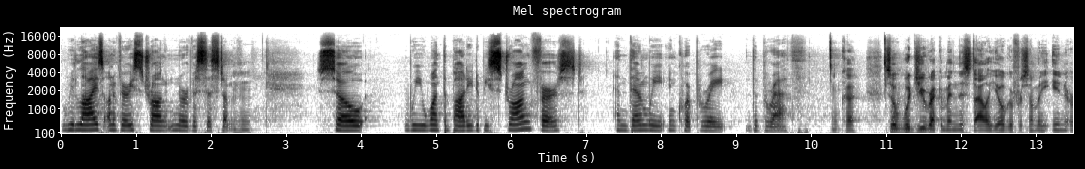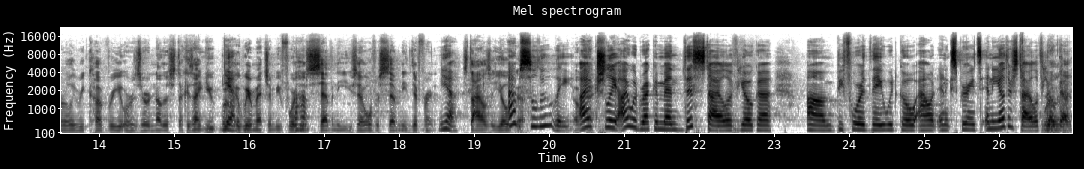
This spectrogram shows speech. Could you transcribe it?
relies on a very strong nervous system. So we want the body to be strong first, and then we incorporate the breath. Okay. So, would you recommend this style of yoga for somebody in early recovery, or is there another style? Because you Yeah. we were mentioned before, Uh-huh. there's seventy. You said over seventy different Yeah. styles of yoga. Absolutely. I actually I would recommend this style of yoga um, before they would go out and experience any other style of yoga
